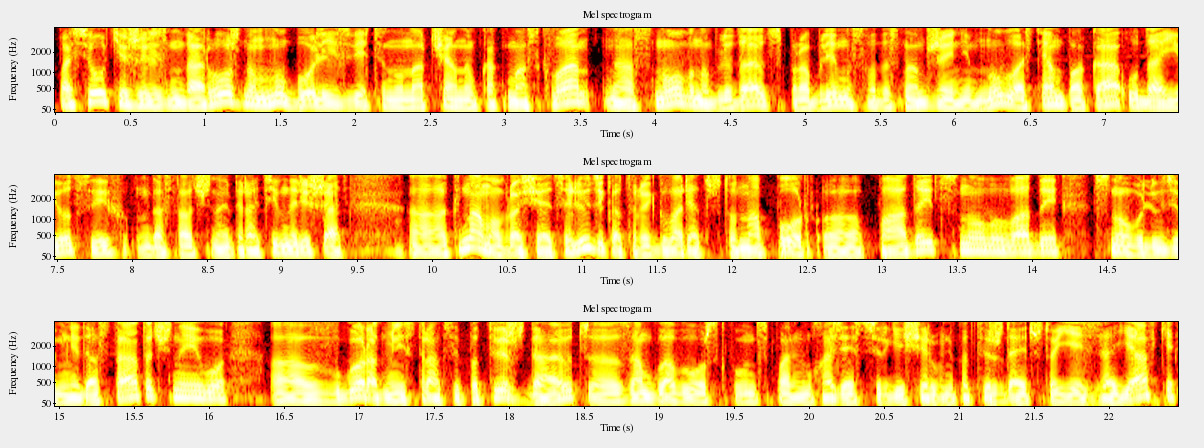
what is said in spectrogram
Поселке Железнодорожном, ну, более известен у нарчанам как Москва, а, снова наблюдаются проблемы с водоснабжением. Ну, властям пока удается их достаточно оперативно решать. А, к нам обращаются люди, которые говорят, что напор а, падает снова воды, снова людям недостаточно его. В город администрации подтверждают, замглавы Орска по муниципальному хозяйству Сергей Щербань подтверждает, что есть заявки.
